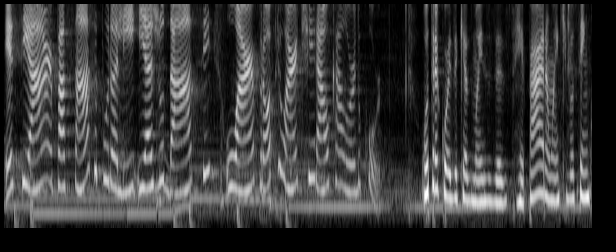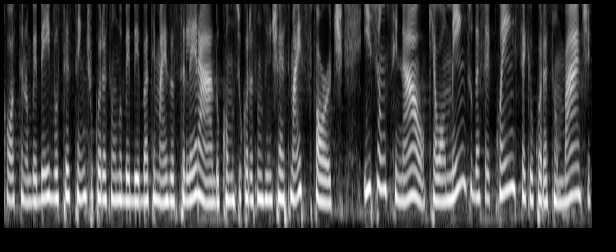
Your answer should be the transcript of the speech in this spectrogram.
esse ar passasse por ali e ajudasse o ar, próprio ar, tirar o calor do corpo. Outra coisa que as mães às vezes reparam é que você encosta no bebê e você sente o coração do bebê bater mais acelerado, como se o coraçãozinho estivesse mais forte. Isso é um sinal que é o aumento da frequência que o coração bate,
